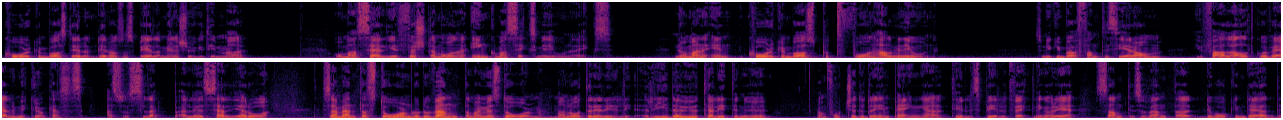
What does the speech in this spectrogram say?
core-kundbas det, är, det är de som spelar mer än 20 timmar. Och man säljer första månaden 1,6 miljoner ex. Nu har man en core-kundbas på 2,5 miljon. Så ni kan ju bara fantisera om ifall allt går väl hur mycket de kan alltså släppa eller sälja då Sen väntar Storm då, då väntar man med Storm. Man låter det rida ut här lite nu. Man fortsätter dra in pengar till spelutveckling och det. Samtidigt så väntar The Walking Dead.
